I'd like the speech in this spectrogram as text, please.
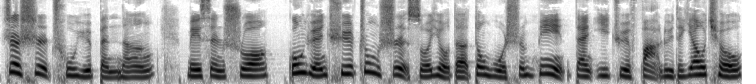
这是出于本能。梅森说。公园区重视所有的动物生命，但依据法律的要求，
